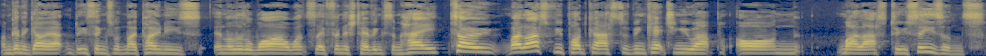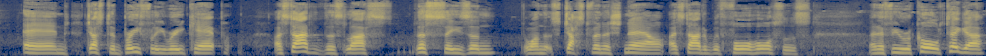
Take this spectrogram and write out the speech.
I'm going to go out and do things with my ponies in a little while once they've finished having some hay. So my last few podcasts have been catching you up on my last two seasons. And just to briefly recap, I started this last this season, the one that's just finished now. I started with four horses, and if you recall, Tigger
